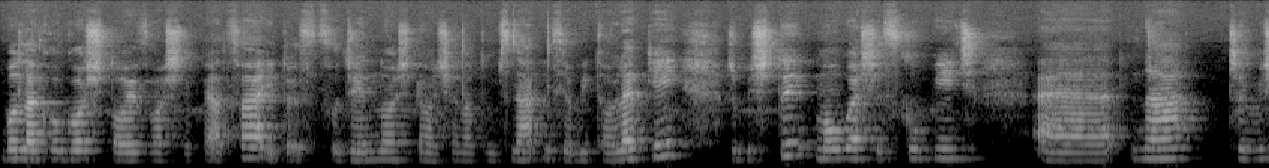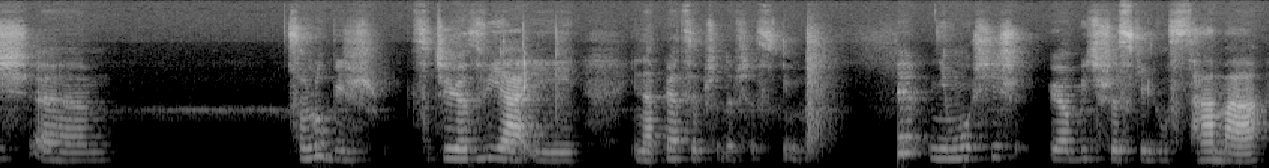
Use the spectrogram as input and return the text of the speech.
bo dla kogoś to jest właśnie praca i to jest codzienność i on się na tym zna i zrobi to lepiej, żebyś ty mogła się skupić e, na czymś, e, co lubisz, co cię rozwija i, i na pracy przede wszystkim. Nie musisz robić wszystkiego sama.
